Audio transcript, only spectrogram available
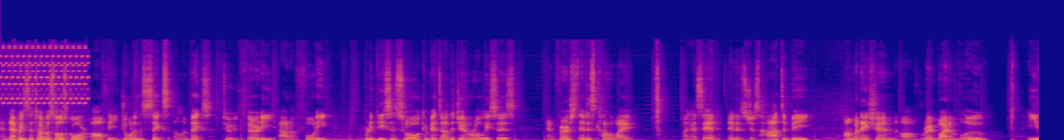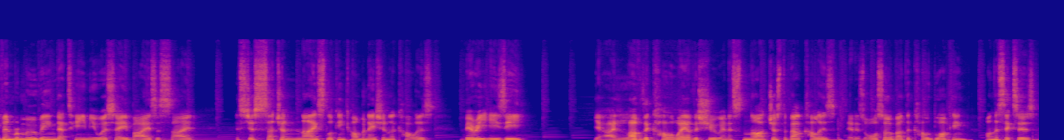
And that brings the total sole score of the Jordan 6 Olympics to 30 out of 40. Pretty decent score compared to other general releases. And first, it is colorway. Like I said, it is just hard to beat. Combination of red, white, and blue. Even removing that Team USA bias aside, it's just such a nice looking combination of colors. Very easy. Yeah, I love the colorway of the shoe, and it's not just about colors, it is also about the color blocking on the sixes.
